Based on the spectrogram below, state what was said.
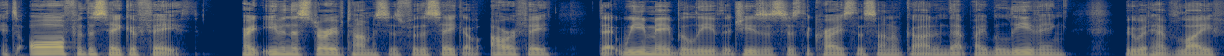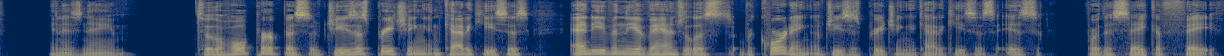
It's all for the sake of faith, right? Even the story of Thomas is for the sake of our faith, that we may believe that Jesus is the Christ, the Son of God, and that by believing we would have life in his name. So, the whole purpose of Jesus preaching and catechesis, and even the evangelist's recording of Jesus preaching and catechesis, is for the sake of faith,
